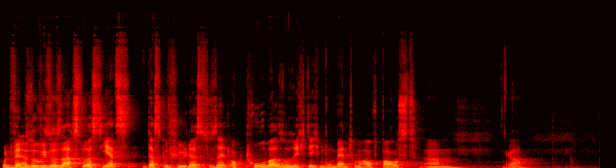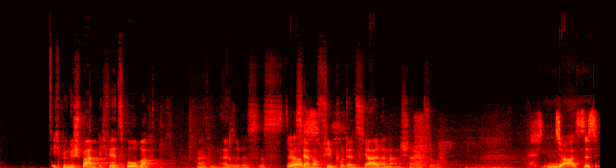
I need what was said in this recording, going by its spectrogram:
Und wenn ja. du sowieso sagst, du hast jetzt das Gefühl, dass du seit Oktober so richtig Momentum aufbaust, ähm, ja, ich bin gespannt, ich werde es beobachten. Ne? Also das ist, da ja, ist ja noch viel Potenzial dann anscheinend so. Ja, es ist,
